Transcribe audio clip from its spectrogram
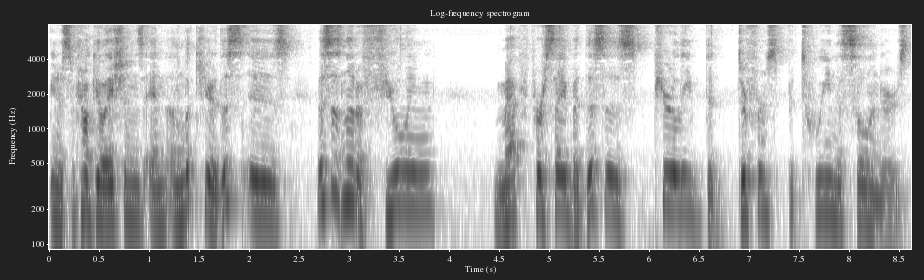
you know some calculations. And, and look here, this is this is not a fueling map per se, but this is purely the difference between the cylinders.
